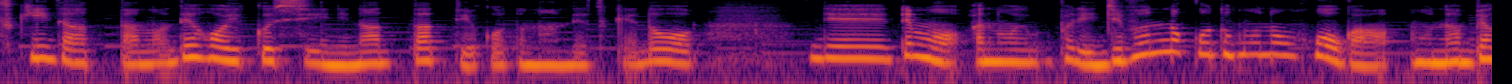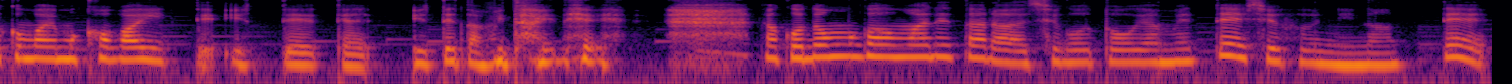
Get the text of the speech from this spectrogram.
好きだったので保育士になったっていうことなんですけどででもあのやっぱり自分の子供の方がもう何百倍も可愛いって言ってて言ってたみたいで。子供が生まれたら仕事を辞めて主婦になって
